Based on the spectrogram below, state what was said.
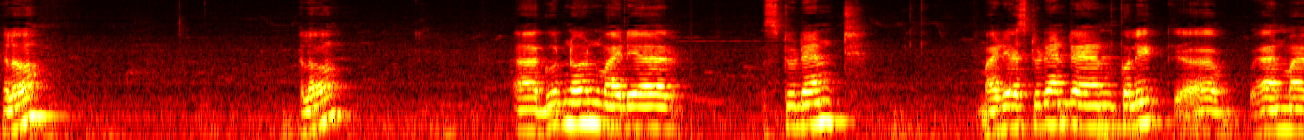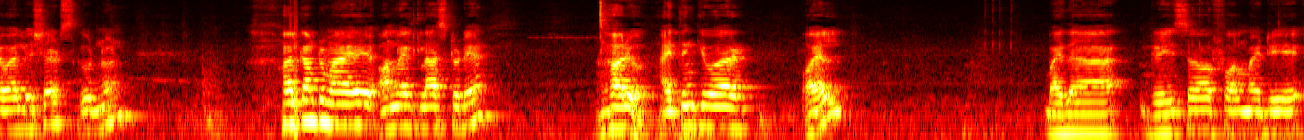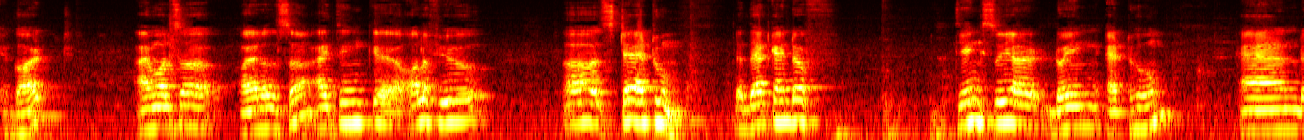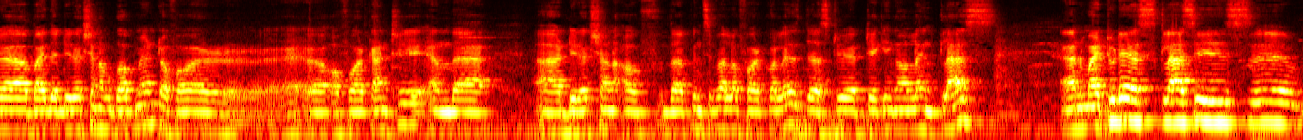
Hello? Hello? Uh, good noon, my dear student, my dear student and colleague, uh, and my well wishers. Good noon. Welcome to my online class today. How are you? I think you are well by the grace of Almighty God. I'm also well. Also, I think uh, all of you uh, stay at home. That, that kind of things we are doing at home, and uh, by the direction of government of our uh, of our country and the uh, direction of the principal of our college, just we are taking online class. And my today's class is uh,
